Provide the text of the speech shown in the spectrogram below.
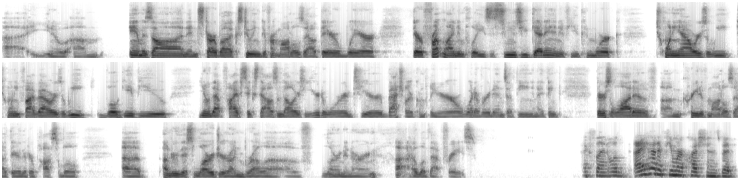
uh, you know, um, Amazon and Starbucks doing different models out there where their frontline employees, as soon as you get in, if you can work 20 hours a week, 25 hours a week, we'll give you, you know, that five, six thousand dollars a year towards your bachelor completer or whatever it ends up being. And I think there's a lot of um, creative models out there that are possible uh, under this larger umbrella of learn and earn. I love that phrase. Excellent. Well, I had a few more questions, but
